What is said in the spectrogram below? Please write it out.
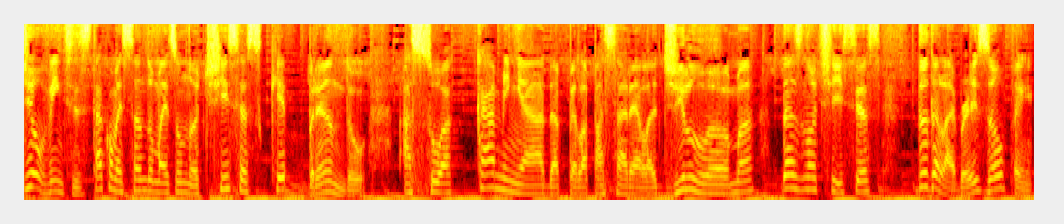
Bom dia, ouvintes! Está começando mais um Notícias Quebrando, a sua caminhada pela passarela de lama das notícias do The Libraries Open.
